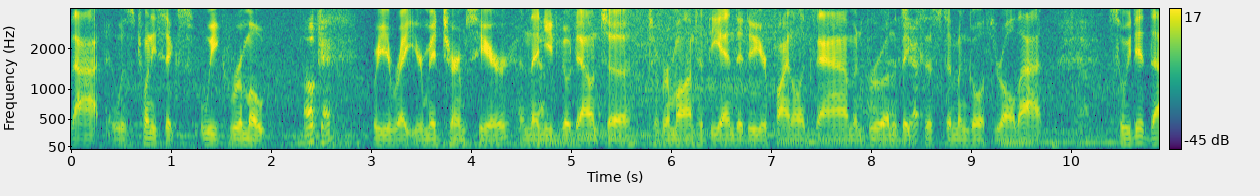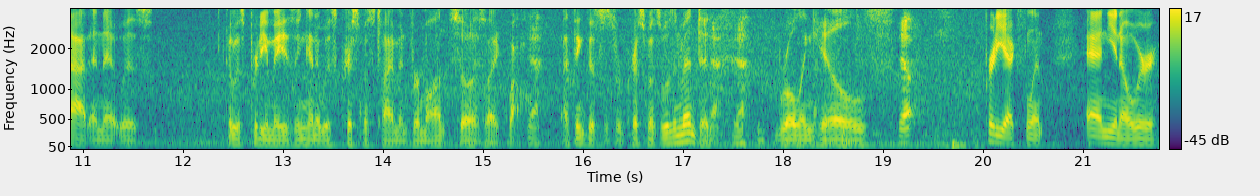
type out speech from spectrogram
that. It was a 26 week remote Okay. where you write your midterms here, and then you'd go down to, to Vermont at the end to do your final exam and brew on the big Yep. system and go through all that. So we did that, and it was it was pretty amazing, and it was Christmas time in Vermont, so I was like, wow, Yeah. I think this is where Christmas was invented. Yeah. Rolling hills, Yep. pretty excellent. And you know, where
